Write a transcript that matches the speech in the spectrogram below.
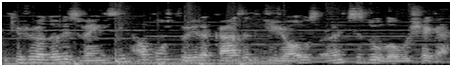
em que os jogadores vencem ao construir a casa de tijolos antes do lobo chegar.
